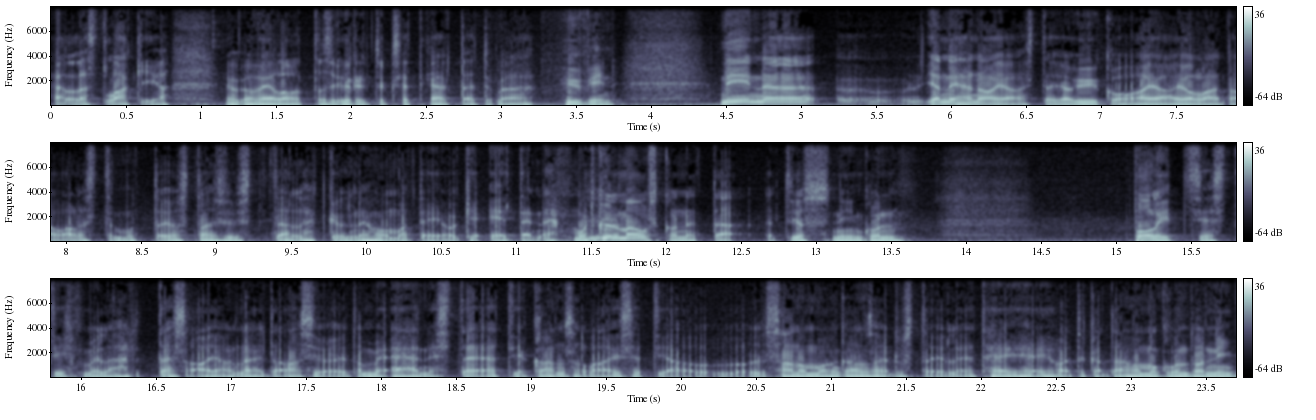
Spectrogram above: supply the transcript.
tällaista lakia, joka velvoittaisi yritykset käyttäytymään hyvin. Niin, ja nehän ajaa sitä, ja YK ajaa jollain tavalla sitä, mutta jostain syystä tällä hetkellä ne hommat ei oikein etene. Mutta mm. kyllä mä uskon, että, että jos niin kun, poliittisesti me lähdettäisiin ajaa näitä asioita, me äänestäjät ja kansalaiset ja sanomaan kansanedustajille, että hei hei, hoitakaa tämä homma kuntoon, niin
